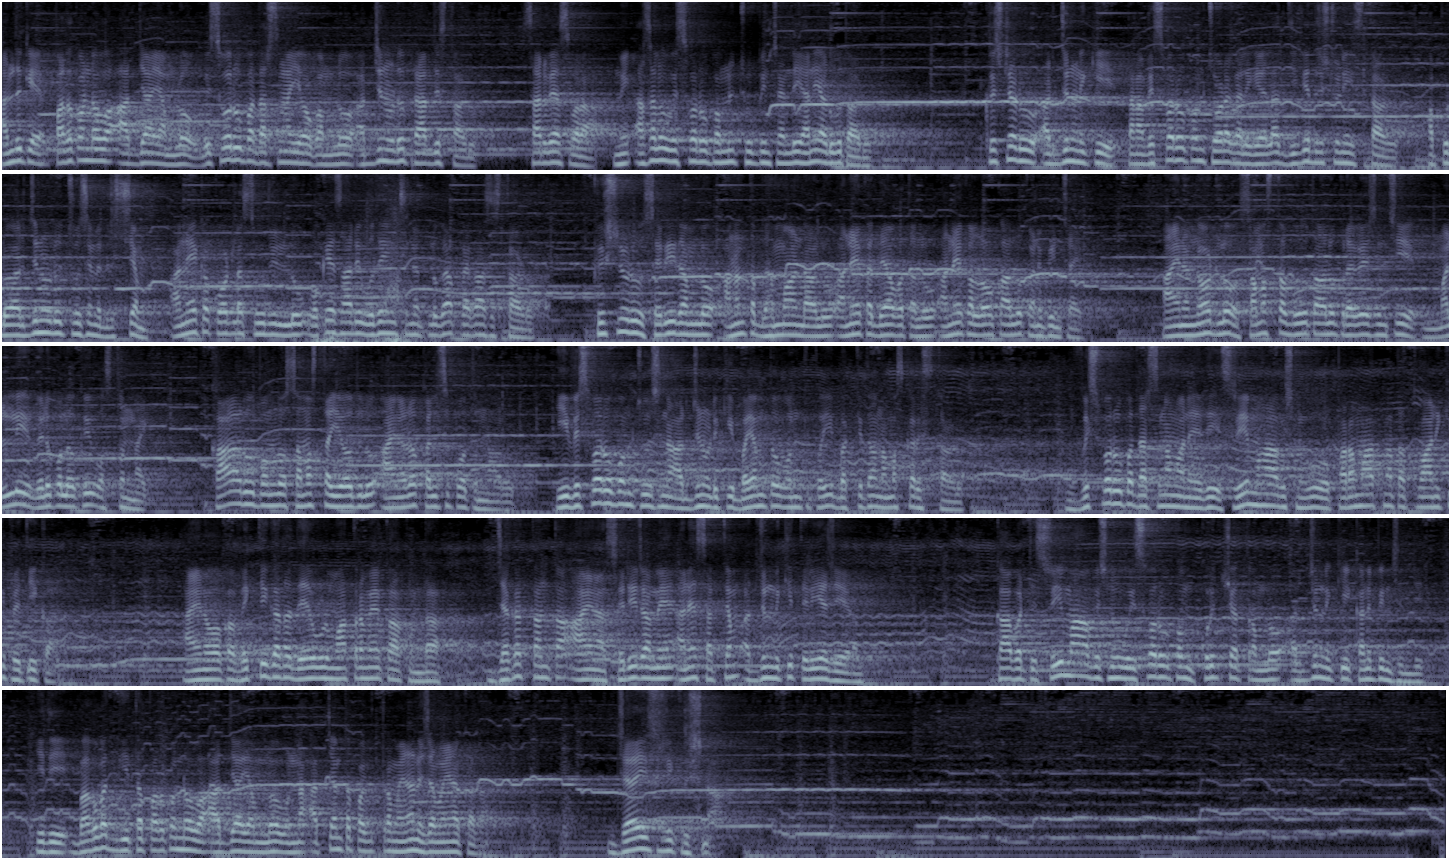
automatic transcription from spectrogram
అందుకే పదకొండవ అధ్యాయంలో విశ్వరూప దర్శన యోగంలో అర్జునుడు ప్రార్థిస్తాడు. సర్వేశ్వర మీ అసలు విశ్వరూపంని చూపించండి అని అడుగుతాడు. కృష్ణుడు అర్జునునికి తన విశ్వరూపం చూడగలిగేలా దివ్య దృష్టిని ఇస్తాడు. అప్పుడు అర్జునుడు చూసిన దృశ్యం అనేక కోట్ల సూర్యుళ్ళు ఒకేసారి ఉదయించినట్లుగా ప్రకాశిస్తాడు. కృష్ణుడు శరీరంలో అనంత బ్రహ్మాండాలు అనేక దేవతలు అనేక లోకాలు కనిపించాయి. ఆయన నోట్లో సమస్త భూతాలు ప్రవేశించి మళ్ళీ వెలుపలోకి వస్తున్నాయి. కాలరూపంలో సమస్త యోధులు ఆయనలో కలిసిపోతున్నారు. ఈ విశ్వరూపం చూసిన అర్జునుడికి భయంతో వణికిపోయి భక్తితో నమస్కరిస్తాడు. విశ్వరూప దర్శనం అనేది శ్రీ మహావిష్ణువు పరమాత్మ తత్వానికి ప్రతీక. ఆయన ఒక వ్యక్తిగత దేవుడు మాత్రమే కాకుండా జగత్తంతా ఆయన శరీరమే అనే సత్యం అర్జునుడికి తెలియజేయడం. కాబట్టి శ్రీ మహావిష్ణువు విశ్వరూపం కురుక్షేత్రంలో అర్జునునికి కనిపించింది. ఇది భగవద్గీత పదకొండవ అధ్యాయంలో ఉన్న అత్యంత పవిత్రమైన నిజమైన కథ. జై శ్రీకృష్ణ.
